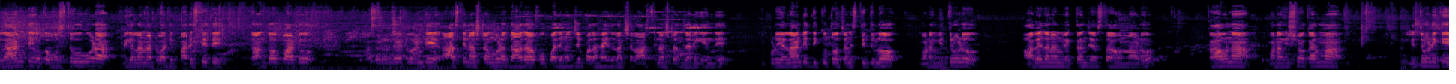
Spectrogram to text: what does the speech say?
ఎలాంటి ఒక వస్తువు కూడా మిగలనటువంటి పరిస్థితి. దాంతోపాటు అక్కడ ఉండేటువంటి ఆస్తి నష్టం కూడా దాదాపు పది నుంచి పదహైదు లక్షల ఆస్తి నష్టం జరిగింది. ఇప్పుడు ఎలాంటి దిక్కుతోచని స్థితిలో మన మిత్రుడు ఆవేదనను వ్యక్తం చేస్తూ ఉన్నాడు. కావున మన విశ్వకర్మ మిత్రుడికి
